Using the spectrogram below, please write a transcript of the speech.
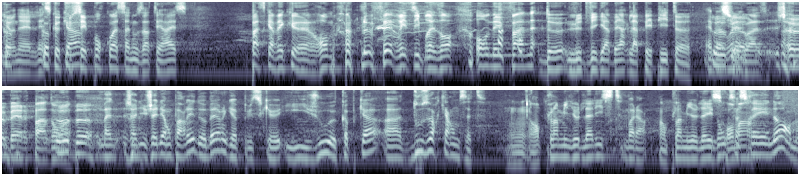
Lionel. Est-ce que tu sais pourquoi ça nous intéresse? Parce qu'avec euh, Romain Lefebvre ici présent, on est fan de Ludwig Aberg, la pépite eh ben, suédoise. Eberg, pardon. Bah, J'allais en parler d'Oberg, puisqu'il joue Kopka à 12h47. Mm, en plein milieu de la liste. Voilà. En plein milieu de la liste. Donc ça serait énorme,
